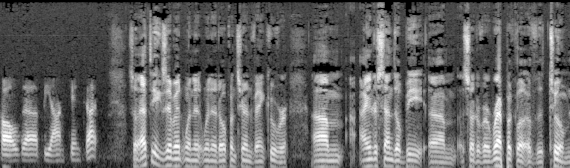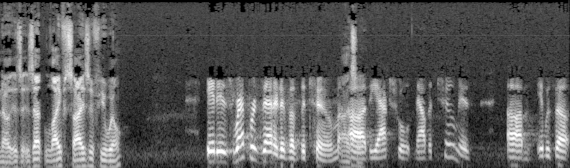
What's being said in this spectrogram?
called uh, Beyond King Tut. So at the exhibit when it when it opens here in Vancouver, um, I understand there'll be um, sort of a replica of the tomb. Now, is is that life size, if you will? It is representative of the tomb. Uh, the actual now the tomb is um, it was a,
